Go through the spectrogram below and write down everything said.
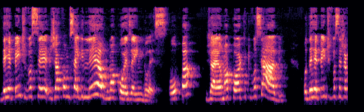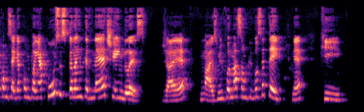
de repente, você já consegue ler alguma coisa em inglês. Opa, já é uma porta que você abre. Ou de repente você já consegue acompanhar cursos pela internet em inglês. Já é mais uma informação que você tem, né? Que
